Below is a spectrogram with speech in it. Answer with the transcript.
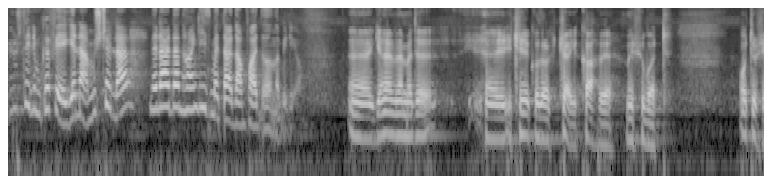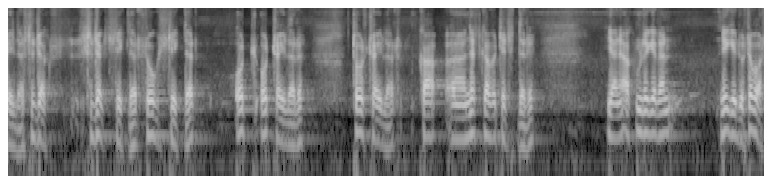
Gürselim Kafe'ye gelen müşteriler nelerden, hangi hizmetlerden faydalanabiliyor? E, genellemede e, içecek olarak çay, kahve, meşrubat, o tür şeyler, sıcak sıcak içecekler, soğuk içecekler, ot, ot çayları, toz çaylar, ka, e, Nescafe çeşitleri. Yani aklımıza gelen ne geliyorsa var.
